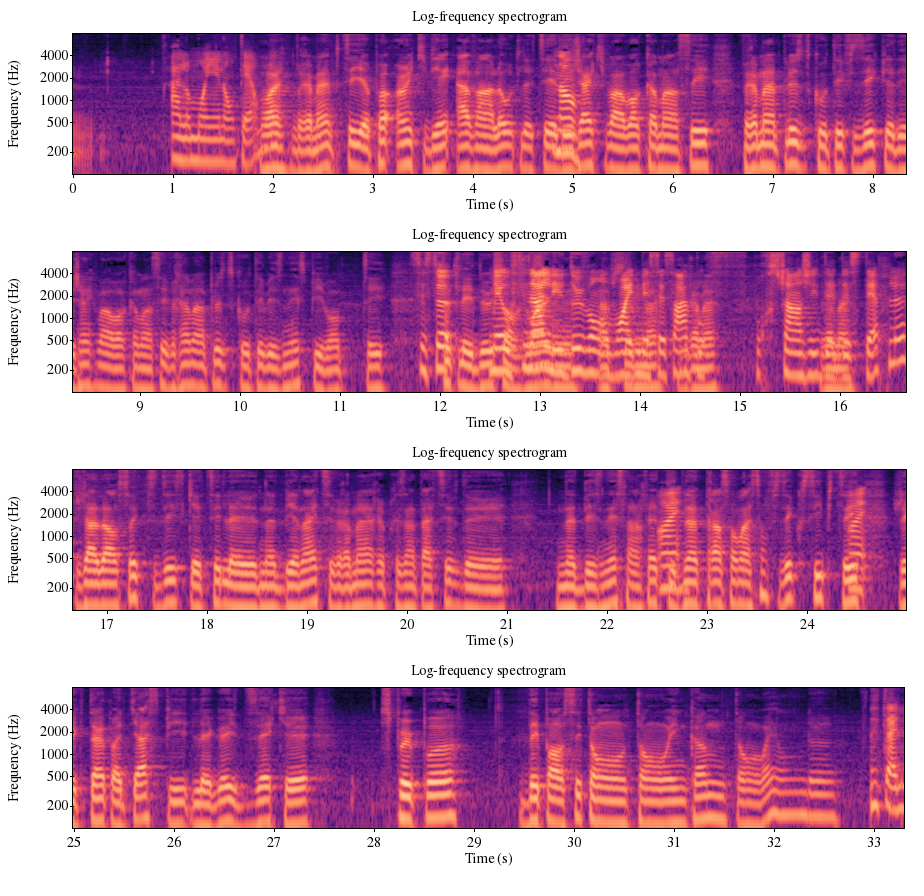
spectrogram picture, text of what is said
à le moyen long terme. Oui, vraiment. Puis, tu sais, il n'y a pas un qui vient avant l'autre. Tu sais, il y a des gens qui vont avoir commencé vraiment plus du côté physique, puis il y a des gens qui vont avoir commencé vraiment plus du côté business, puis ils vont, tu sais, toutes les deux Mais au final, les deux vont, vont être nécessaires pour pour changer de, de, step. J'adore ça que tu dises que notre bien-être, c'est vraiment représentatif de notre business, en fait, et de notre transformation physique aussi. Puis, tu sais, j'ai écouté un podcast, puis le gars, il disait que tu peux pas dépasser ton, ton income, ton, voyons,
